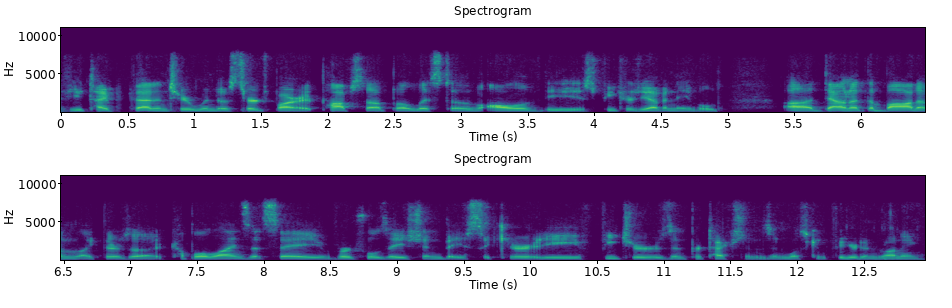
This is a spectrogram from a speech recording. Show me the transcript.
if you type that into your Windows search bar, it pops up a list of all of these features you have enabled. Uh, down at the bottom, like there's a couple of lines that say virtualization-based security features and protections and what's configured and running.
